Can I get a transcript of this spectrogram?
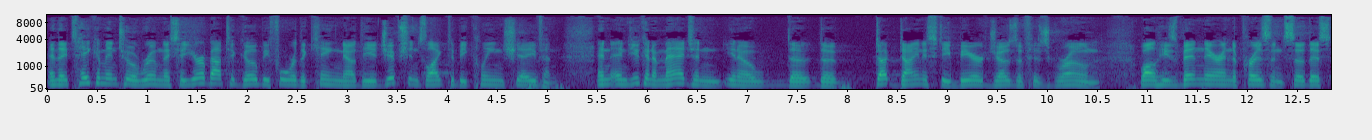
And they take him into a room. They say, You're about to go before the king. Now, the Egyptians like to be clean shaven. And, and you can imagine, you know, the, the Duck Dynasty beard Joseph has grown while he's been there in the prison. So this,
